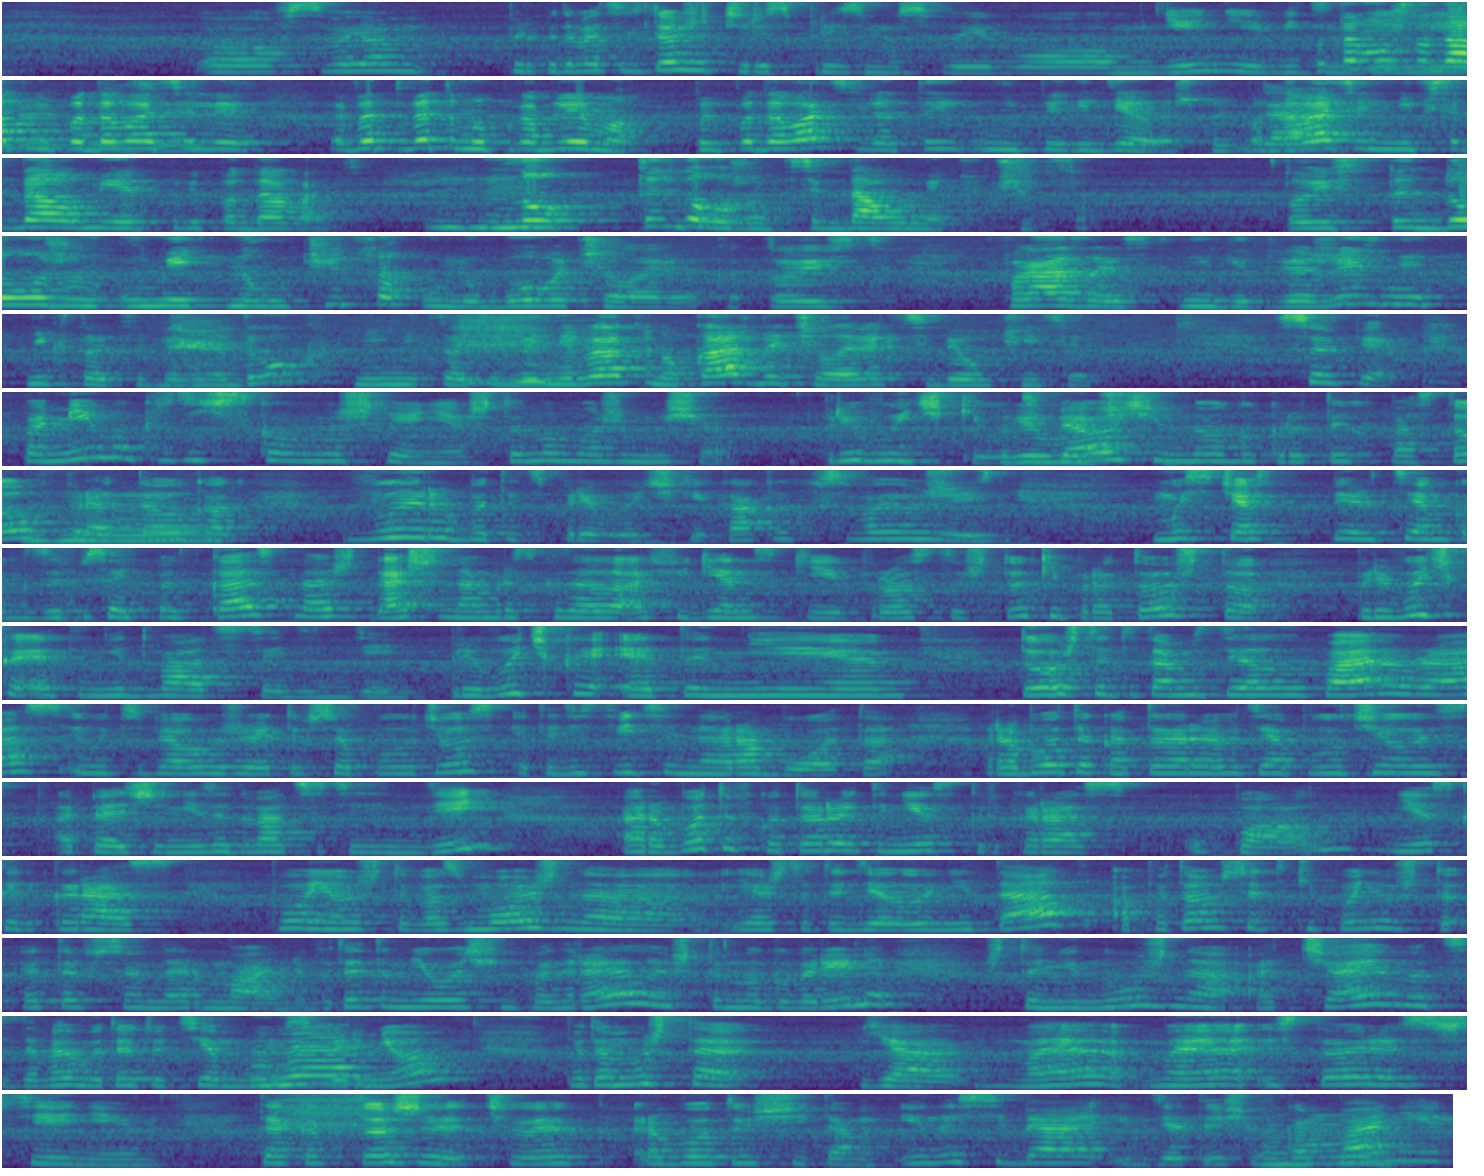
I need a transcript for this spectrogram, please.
в своем преподаватель тоже через призму своего мнения видит. Потому что, да, преподаватели, в, в этом и проблема. Преподавателя ты не переделаешь. Преподаватель не всегда умеет преподавать. Но ты должен всегда уметь учиться. То есть ты должен уметь научиться у любого человека. То есть фраза из книги «Две жизни» «Никто тебе не друг, ни- никто тебе не враг, но каждый человек тебе учитель». Супер. Помимо критического мышления, что мы можем еще? Привычки. У тебя Привычки. очень много крутых постов про Мгм. то, как выработать привычки, как их в свою жизнь. Мы сейчас, перед тем, как записать подкаст, наш, Даша нам рассказала офигенские просто штуки про то, что привычка — это не 21 день. Привычка — это не то, что ты там сделал пару раз, и у тебя уже это все получилось. Это действительно работа. Работа, которая у тебя получилась, опять же, не за 21 день, а работа, в которой ты несколько раз упал, несколько раз понял, что, возможно, я что-то делаю не так, а потом все-таки понял, что это все нормально. Вот это мне очень понравилось, что мы говорили, что не нужно отчаиваться. Давай вот эту тему Мгм. развернем, потому что я, моя, моя история с чтением, так как тоже человек, работающий там и на себя, и где-то еще в Мгм. компании,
